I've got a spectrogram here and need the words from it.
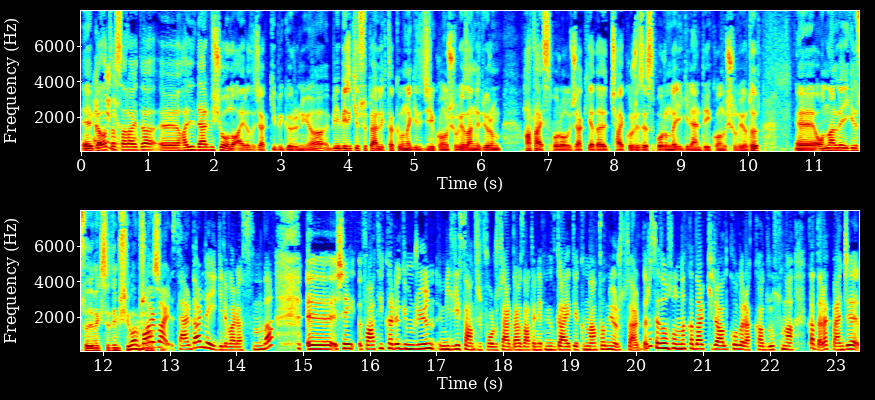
Ee, Galatasaray'da e, Halil Dervişoğlu ayrılacak gibi görünüyor. Bir, bir iki Süper Lig takımına gideceği konuşuluyor. Zannediyorum Hatay Spor olacak ya da Çaykur Rizespor'un da ilgilendiği konuşuluyordu. Ee, onlarla ilgili söylemek istediğim bir şey var mı Var şansın? var. Serdar'la ilgili var aslında. Ee, şey Fatih Karagümrük'ün milli santriforu Serdar zaten hepimiz gayet yakından tanıyoruz Serdar'ı. Sezon sonuna kadar kiralık olarak kadrosuna kadarak bence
